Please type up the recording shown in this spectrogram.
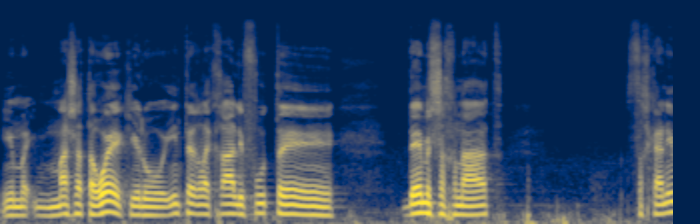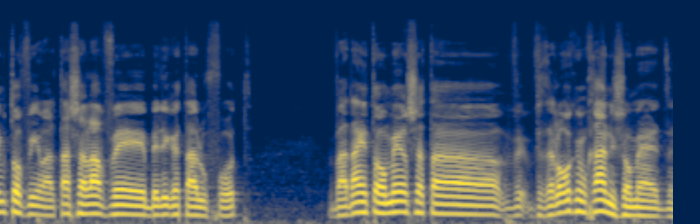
עם, מה שאתה רואה, כאילו אינטר לקחה אליפות אה, די משכנעת, שחקנים טובים, עלתה שלב אה, בליגת האלופות, ועדיין אתה אומר שאתה, ו- וזה לא רק ממך אני שומע את זה,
